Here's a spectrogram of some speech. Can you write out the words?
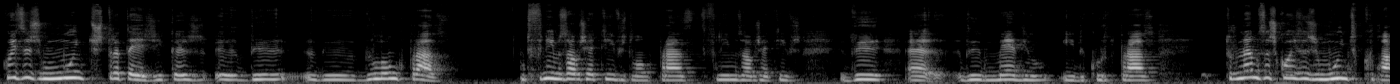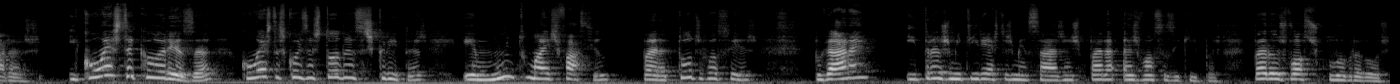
coisas muito estratégicas eh, de, de, de longo prazo. Definimos objetivos de longo prazo, definimos objetivos de, uh, de médio e de curto prazo, tornamos as coisas muito claras. E com esta clareza, com estas coisas todas escritas, é muito mais fácil para todos vocês pegarem e transmitirem estas mensagens para as vossas equipas, para os vossos colaboradores.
